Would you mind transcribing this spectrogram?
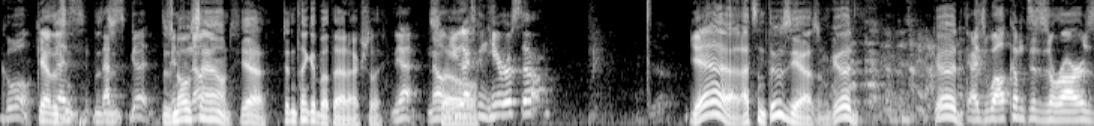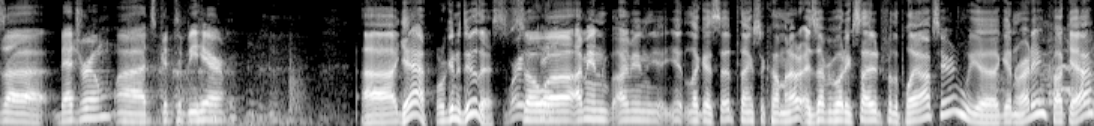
Cool. Yeah, there's, there's that's good. There's Good no know. sound. Yeah, didn't think about that actually. Yeah. No, So- you guys can hear us though. Yeah, that's enthusiasm. Good, good. Guys, welcome to Zarar's uh, bedroom. Uh, it's good to be here. Uh, yeah, we're gonna do this. We're- so, uh, I mean, I mean, y- y- like I said, thanks for coming out. Is everybody excited for the playoffs here? We uh, getting ready? Fuck yeah!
